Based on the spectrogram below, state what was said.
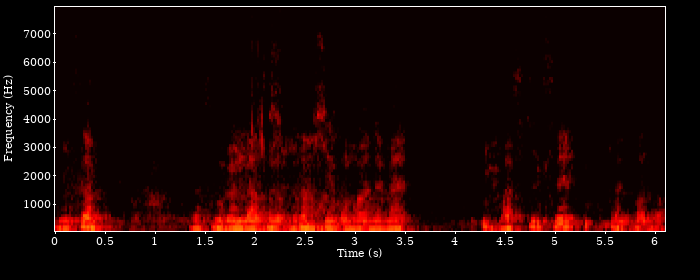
یہ سب رسول اللہ صلی اللہ علیہ وسلم کے زمانے میں مسجد سے چلتا تھا۔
